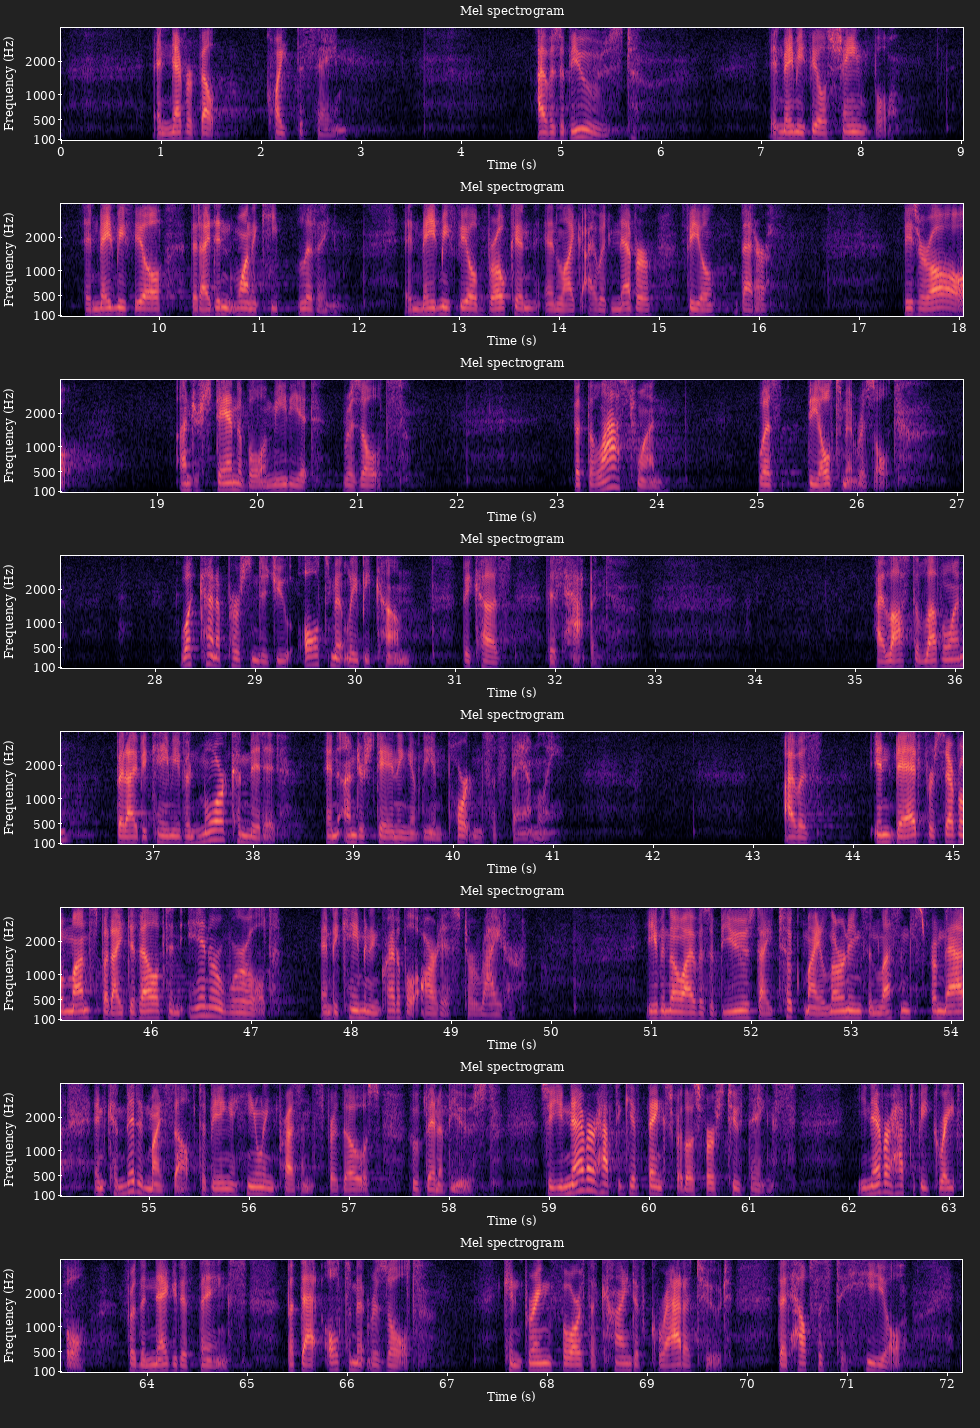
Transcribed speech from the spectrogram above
and never felt quite the same. I was abused. It made me feel shameful. It made me feel that I didn't want to keep living. It made me feel broken and like I would never feel better. These are all understandable, immediate results. But the last one was the ultimate result. What kind of person did you ultimately become because this happened? I lost a loved one, but I became even more committed and understanding of the importance of family. I was in bed for several months, but I developed an inner world and became an incredible artist or writer. Even though I was abused, I took my learnings and lessons from that and committed myself to being a healing presence for those who've been abused. So you never have to give thanks for those first two things. You never have to be grateful for the negative things. But that ultimate result can bring forth a kind of gratitude that helps us to heal,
